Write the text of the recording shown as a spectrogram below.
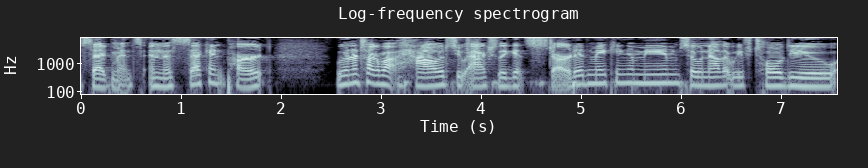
segments. And the second part, we want to talk about how to actually get started making a meme. So now that we've told you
